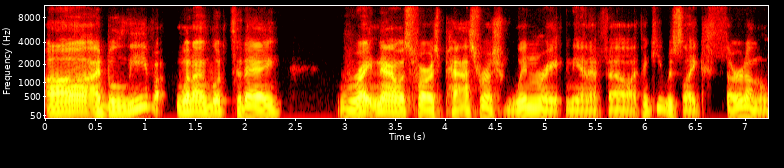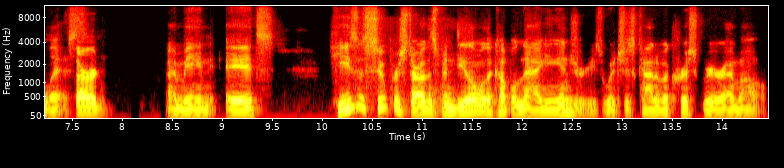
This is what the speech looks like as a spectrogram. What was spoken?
Uh, I believe when I looked today, right now, as far as pass rush win rate in the NFL, I think he was like third on the list. Third. I mean, it's he's a superstar that's been dealing with a couple nagging injuries, which is kind of a Chris Grier MO.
